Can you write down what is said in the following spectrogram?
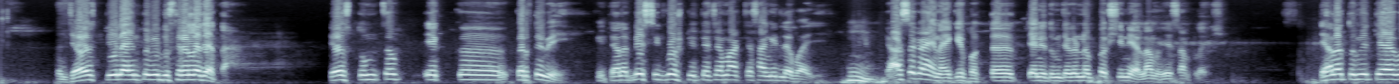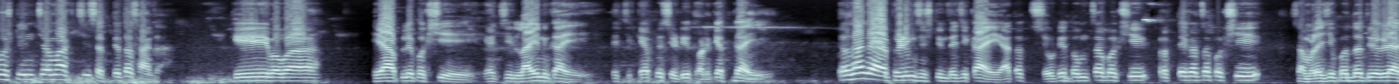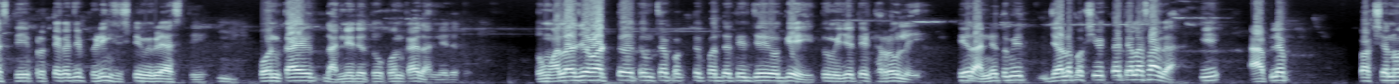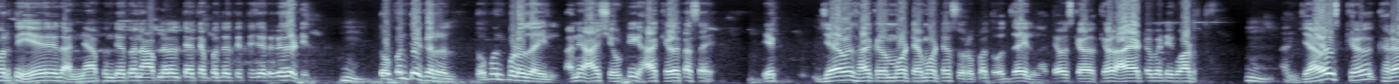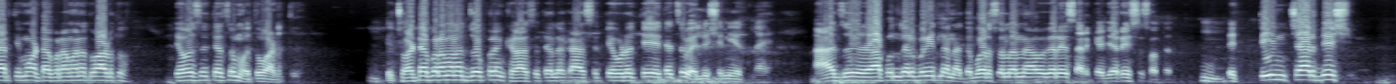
पण ज्यावेळेस ती लाईन तुम्ही दुसऱ्याला देता त्यावेळेस तुमचं एक कर्तव्य आहे. की त्याला बेसिक गोष्टी त्याच्या मागच्या सांगितल्या पाहिजे. असं काय नाही की फक्त त्याने तुमच्याकडनं पक्षी नेला म्हणजे संपला. त्याला तुम्ही त्या गोष्टींच्या मागची सत्यता सांगा. की बाबा हे आपले पक्षी आहे ह्याची लाईन काय आहे त्याची कॅपॅसिटी थोडक्यात काय आहे? त्याला सांगा फिडिंग सिस्टीम त्याची काय आहे? आता शेवटी तुमचा पक्षी प्रत्येकाचा पक्षी सांभाळायची पद्धत वेगळी असते प्रत्येकाची फिडिंग सिस्टीम वेगळी असते. कोण काय धान्य देतो कोण काय धान्य देतो. तुम्हाला जे वाटतं तुमच्या फक्त पद्धतीत जे योग्य आहे तुम्ही जे ते ठरवले ते धान्य तुम्ही ज्याला पक्षी विकताय त्याला सांगा की आपल्या पक्ष्यांवरती हे धान्य आपण देतो आणि आपल्याला त्या त्या पद्धतीत त्याचे रिझल्ट येईल. तो पण ते करल तो पण पुढे जाईल आणि हा शेवटी हा खेळ कसा आहे एक ज्यावेळेस हा खेळ मोठ्या मोठ्या स्वरूपात होत जाईल ना त्यावेळेस खेळ खेळ हा ऑटोमॅटिक वाढतो. आणि ज्यावेळेस खेळ खऱ्या अर्थी मोठ्या प्रमाणात वाढतो त्यावेळेस त्याचं महत्त्व वाढतं ते छोट्या प्रमाणात जोपर्यंत खेळ असतो त्याला काय असं तेवढं ते त्याचं व्हॅल्युएशन येत नाही आज आपण जर बघितलं ना तर बर्सोलोना वगैरे सारख्या ज्या रेसेस होतात. ते तीन चार देश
